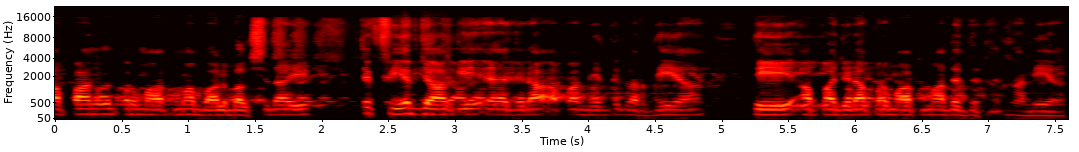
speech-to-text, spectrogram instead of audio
ਆਪਾਂ ਨੂੰ ਪਰਮਾਤਮਾ ਬਲ ਬਖਸ਼ਦਾ ਏ, ਤੇ ਫਿਰ ਜਾ ਕੇ ਇਹ ਜਿਹੜਾ ਆਪਾਂ ਮਿਹਨਤ ਕਰਦੇ ਆ, ਤੇ ਆਪਾਂ ਜਿਹੜਾ ਪਰਮਾਤਮਾ ਦਾ ਦਿੱਤਾ ਖਾਂਦੇ ਆ।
